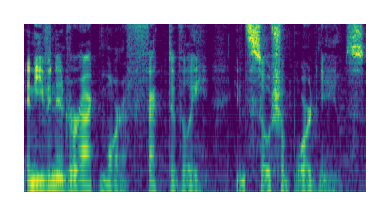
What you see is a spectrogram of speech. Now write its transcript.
and even interact more effectively in social board games?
